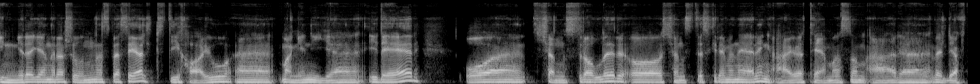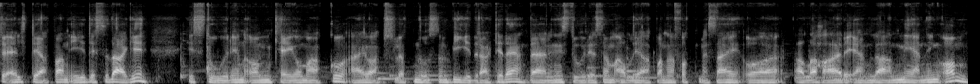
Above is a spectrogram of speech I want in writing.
yngre generasjonene spesielt, de har jo eh, mange nye ideer. Og eh, kjønnsroller og kjønnsdiskriminering er jo et tema som er eh, veldig aktuelt i Japan i disse dager. Historien om Keigo Mako er jo absolutt noe som bidrar til det. Det er en historie som alle i Japan har fått med seg, og alle har en eller annen mening om.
